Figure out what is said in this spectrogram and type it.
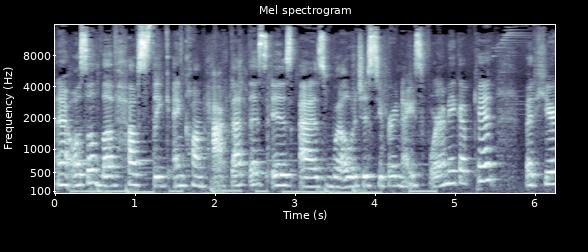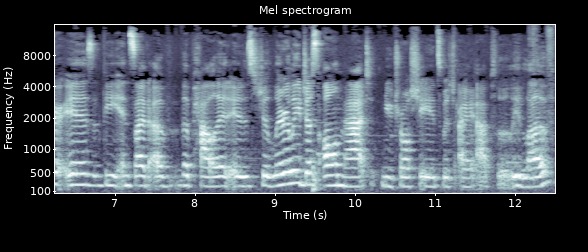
And I also love how sleek and compact that this is as well, which is super nice for a makeup kit. But here is the inside of the palette. It is literally just all matte neutral shades, which I absolutely love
